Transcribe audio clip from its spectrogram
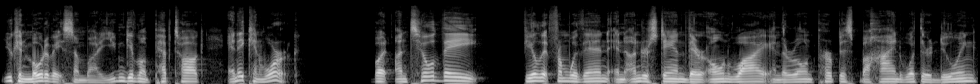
You can motivate somebody, you can give them a pep talk, and it can work. But until they feel it from within and understand their own why and their own purpose behind what they're doing,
